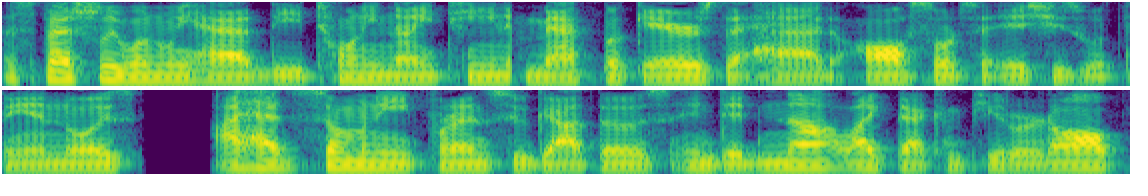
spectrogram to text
especially when we had the 2019 MacBook Airs that had all sorts of issues with fan noise. I had so many friends who got those and did not like that computer at all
